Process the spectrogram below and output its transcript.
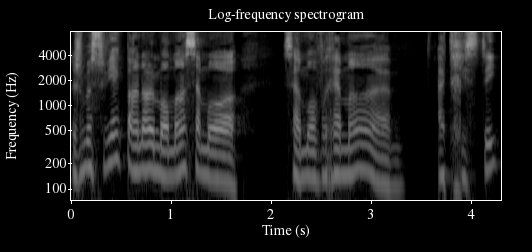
je me souviens que pendant un moment, ça m'a, ça m'a vraiment euh, attristé.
